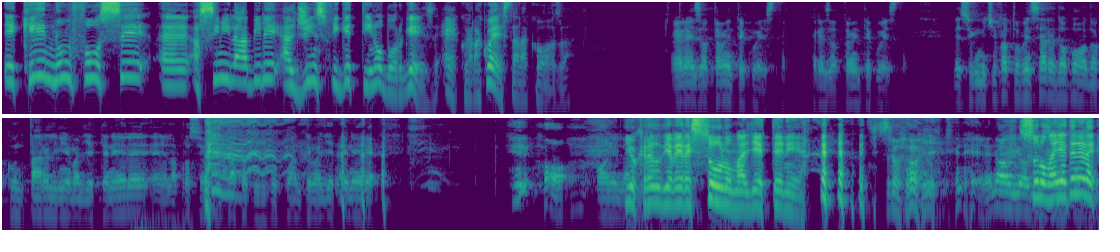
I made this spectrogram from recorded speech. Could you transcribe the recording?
e che non fosse eh, assimilabile al jeans fighettino borghese. Ecco, era questa la cosa. Era esattamente questa, era esattamente questa. Adesso che mi ci hai fatto pensare, dopo vado a contare le mie magliette nere e la prossima puntata ti dico quante magliette nere ho, ho nella Io credo di avere solo magliette nere. solo magliette nere, no, io Solo magliette nere.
